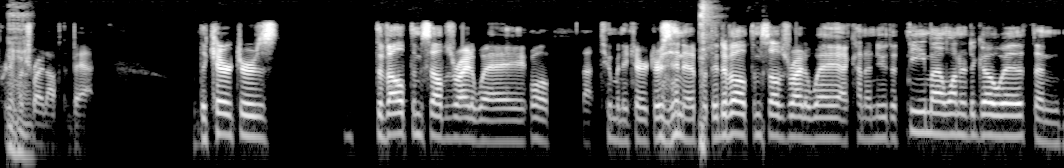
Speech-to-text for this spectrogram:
pretty much mm-hmm. right off the bat. The characters developed themselves right away. Well, not too many characters in it, but they developed themselves right away. I kind of knew the theme I wanted to go with, and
